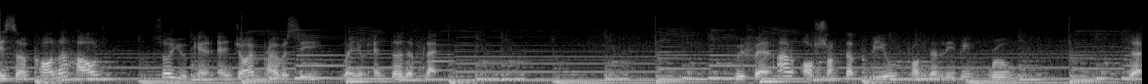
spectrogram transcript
It's a corner house so you can enjoy privacy when you enter the flat. With an unobstructed view from the living room, the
